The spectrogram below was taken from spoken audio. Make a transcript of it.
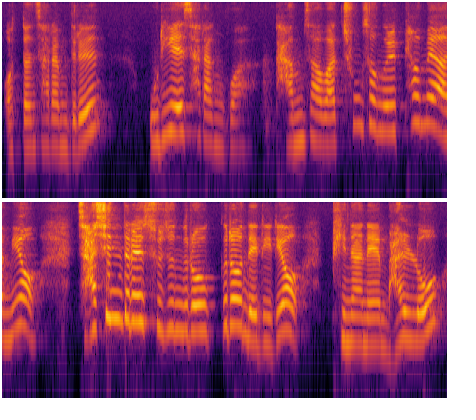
어떤 사람들은 우리의 사랑과 감사와 충성을 폄훼하며 자신들의 수준으로 끌어내리려 비난의 말로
